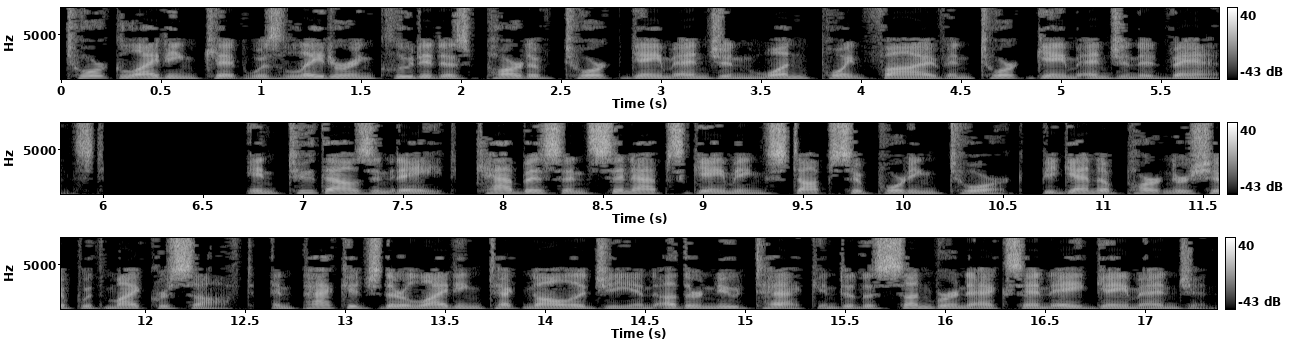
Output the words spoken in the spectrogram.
Torque Lighting Kit was later included as part of Torque Game Engine 1.5 and Torque Game Engine Advanced. In 2008, Kabus and Synapse Gaming stopped supporting Torque, began a partnership with Microsoft, and packaged their lighting technology and other new tech into the Sunburn XNA game engine.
